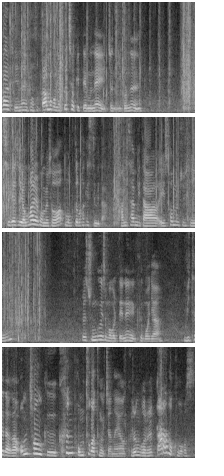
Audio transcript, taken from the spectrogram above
자, 해바라기는 계속 까먹으면 끝이었기 때문에 전 이거는 집에서 영화를 보면서 먹도록 하겠습니다. 감사합니다. 이 선물 주신. 그래서 중국에서 먹을 때는 그 뭐냐 밑에다가 엄청 그 큰 봉투 같은 거 있잖아요. 그런 거를 깔아놓고 먹었어.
